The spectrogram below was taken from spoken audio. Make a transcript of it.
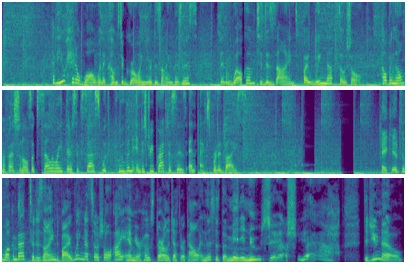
Have you hit a wall when it comes to growing your design business? Then welcome to Designed by Wingnut Social, helping home professionals accelerate their success with proven industry practices and expert advice. Hey kids, and welcome back to Designed by Wingnut Social. I am your host, Darla Jethro Powell, and this is the mini news sesh. Yeah. Did you know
